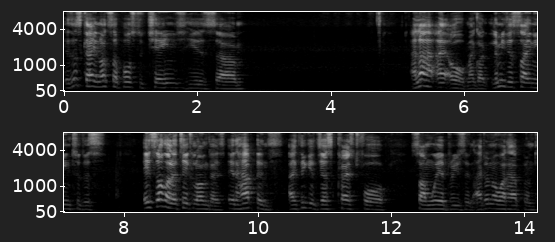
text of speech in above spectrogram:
Is this guy not supposed to change his um? And I, I oh my god, let me just sign into this. It's not gonna take long, guys. It happens. I think it just crashed for some weird reason. I don't know what happened.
